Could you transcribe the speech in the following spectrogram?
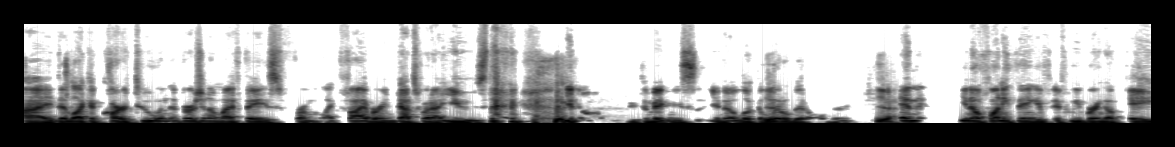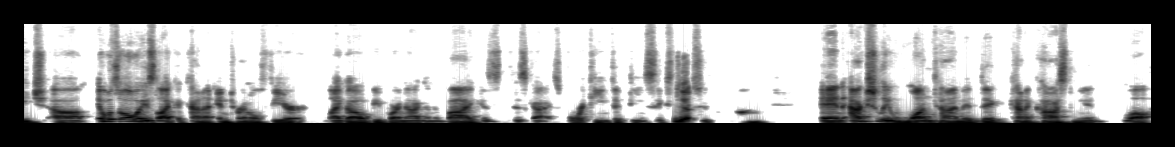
I did like a cartoon version of my face from like Fiverr, and that's what I used, you know, to make me, you know, look a yeah. little bit older. Yeah. And you know, funny thing, if if we bring up age, uh, it was always like a kind of internal fear like oh people are not going to buy because this guy is 14 15 16 yep. super young. and actually one time it did kind of cost me well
